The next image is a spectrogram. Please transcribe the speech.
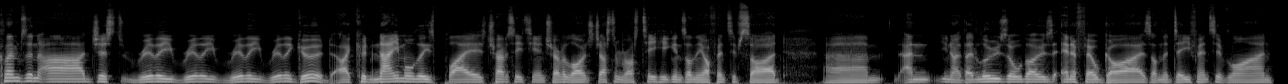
Clemson are just really, really, really, really good. I could name all these players: Travis Etienne, Trevor Lawrence, Justin Ross, Tee Higgins on the offensive side, um, and you know they lose all those NFL guys on the defensive line,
